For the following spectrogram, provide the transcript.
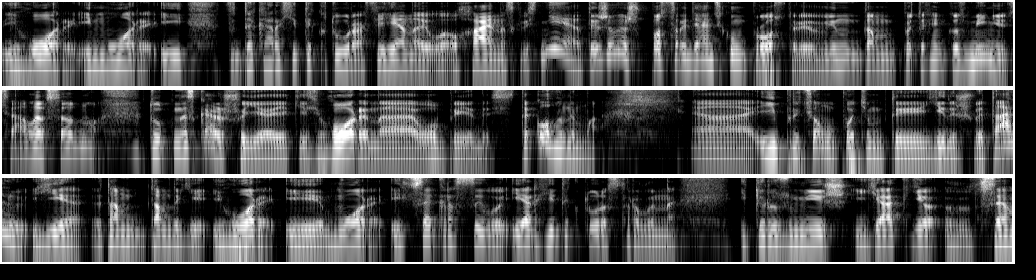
і гори, і море, і така архітектура офігенна, охайна скрізь. Ні, ти живеш в пострадянському просторі. Він там потихеньку змінюється, але все одно тут не скажеш, що є якісь гори на обрії десь. Такого нема. Е, і при цьому потім ти їдеш в Італію, є там, там, де є і гори, і море, і все красиво, і архітектура старовинна. І ти розумієш, як є, все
